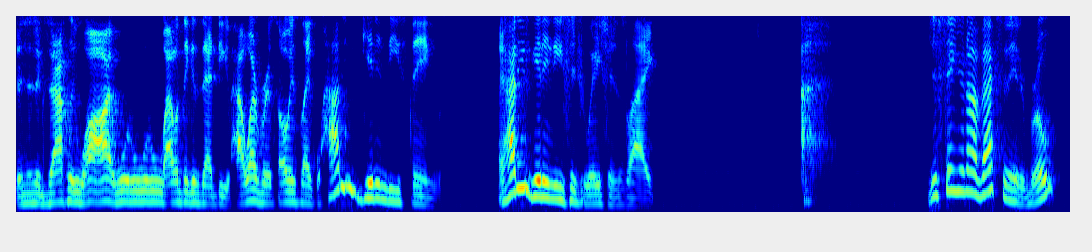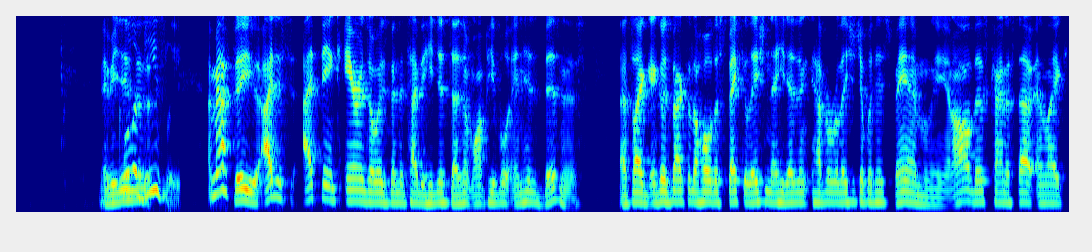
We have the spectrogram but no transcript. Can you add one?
this is exactly why. woo, woo, woo." I don't think it's that deep. However, it's always like, well, how do you get in these things? Like, how do you get in these situations? Like, just say you're not vaccinated, bro. Maybe he Pull just Beasley. I mean, I feel you. I just I think Aaron's always been the type that he just doesn't want people in his business. That's like it goes back to the whole the speculation that he doesn't have a relationship with his family and all this kind of stuff. And like,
